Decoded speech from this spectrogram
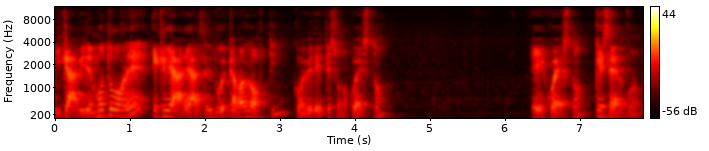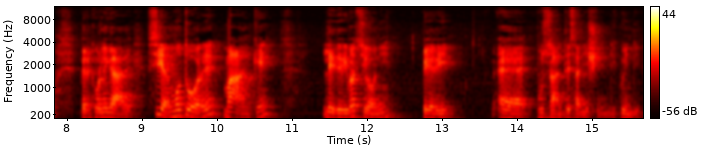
i cavi del motore e creare altri due cavallotti, come vedete sono questo, e questo che servono per collegare sia il motore ma anche le derivazioni per i eh, pulsante sali e scendi quindi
